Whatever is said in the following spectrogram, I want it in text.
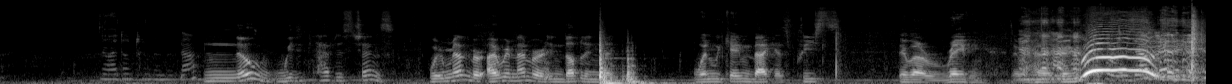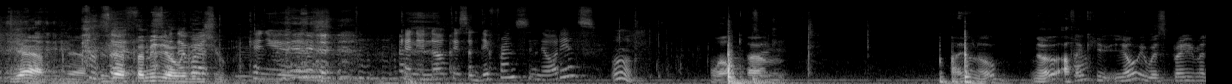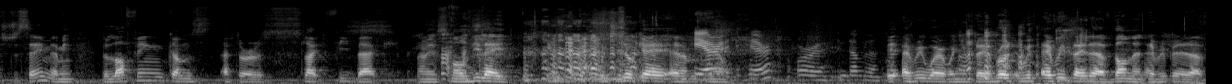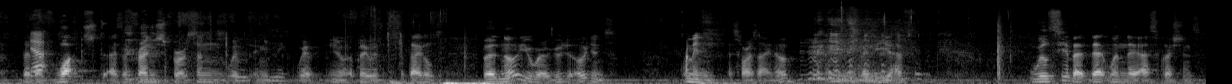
No, I don't remember. No. No, we didn't have this chance. We remember. I remember in Dublin that when we came back as priests, they were raving. They were going woo! yeah, yeah. 'cause they're familiar so with the issue. Can you uh, can you notice a difference in the audience? Mm. Well, um, I don't know. No, I think you, you know it was pretty much the same. I mean, the laughing comes after a slight feedback. I mean, a small delay, which is okay. Um, you Here, know. here, or in Dublin? I- everywhere when you play abroad with every play that I've done and every play that I've, that Yeah. I've watched as a French person with, in, with you know a play with subtitles. But no, you were a good audience. I mean, as far as I know, I mean, maybe you have. We'll see about that when they ask questions.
